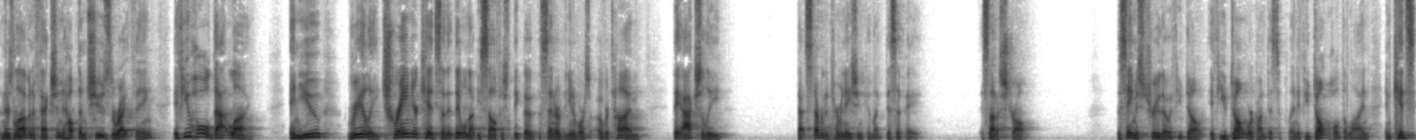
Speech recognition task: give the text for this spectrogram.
and there's love and affection to help them choose the right thing, if you hold that line and you really train your kids so that they will not be selfish and think they're the center of the universe over time, they actually, that stubborn determination can like dissipate. It's not as strong. The same is true, though, if you don't. If you don't work on discipline, if you don't hold the line, and kids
